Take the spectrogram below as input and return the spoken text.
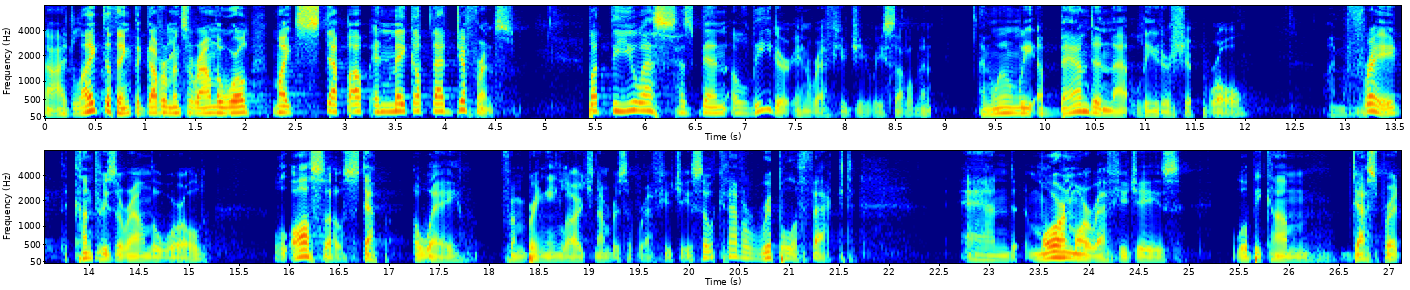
Now, I'd like to think that governments around the world might step up and make up that difference. But the U.S. has been a leader in refugee resettlement. And when we abandon that leadership role, I'm afraid the countries around the world will also step away from bringing large numbers of refugees. So it could have a ripple effect. And more and more refugees will become desperate,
